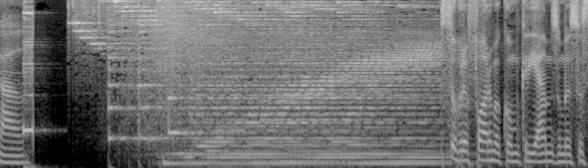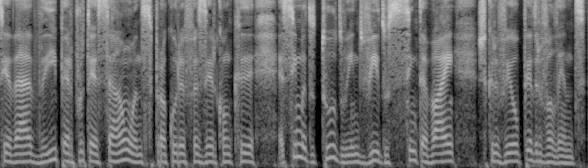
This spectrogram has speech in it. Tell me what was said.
Kal. Sobre a forma como criamos uma sociedade de hiperproteção, onde se procura fazer com que, acima de tudo, o indivíduo se sinta bem, escreveu Pedro Valente.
